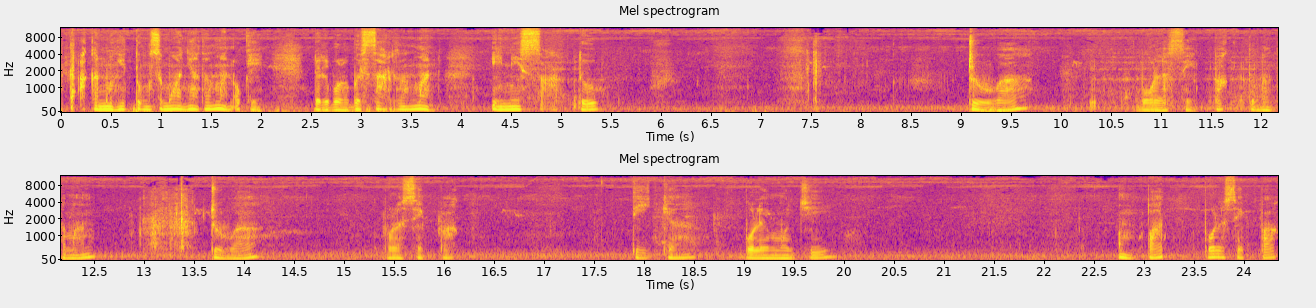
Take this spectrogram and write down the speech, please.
Kita akan menghitung semuanya teman-teman. Oke dari bola besar teman-teman. Ini satu dua bola sepak teman-teman. Dua bola sepak. Tiga bola emoji empat bola sepak.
